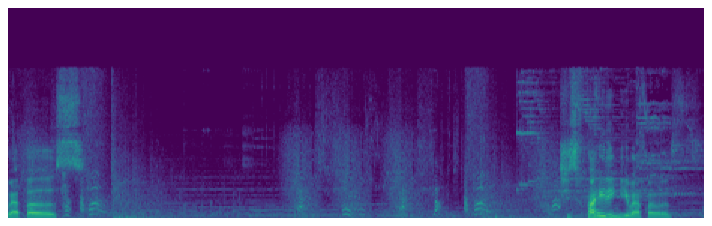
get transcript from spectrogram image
UFOs. She's fighting UFOs.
